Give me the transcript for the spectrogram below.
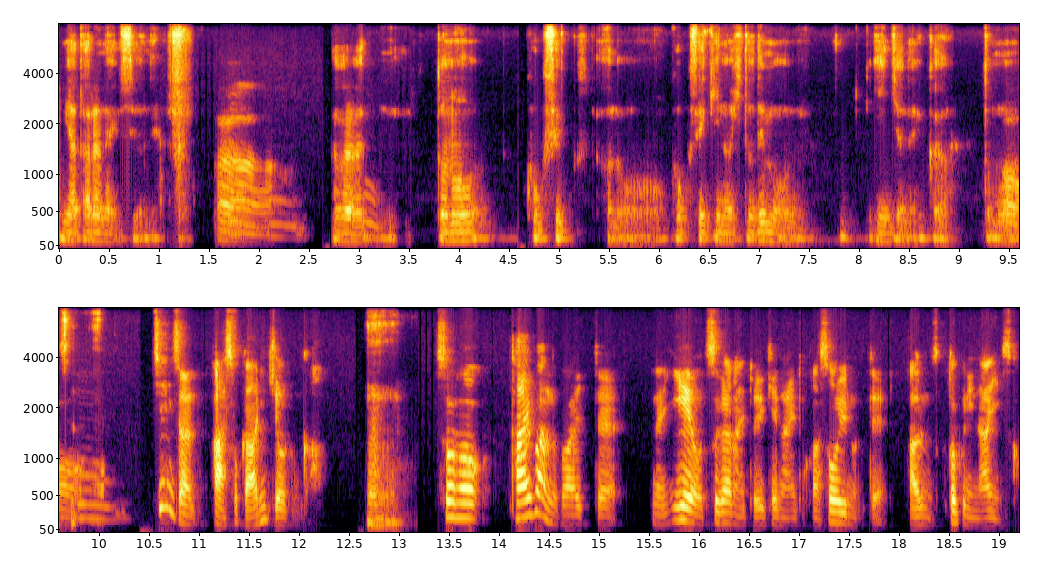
見当たらないですよね。うん。だから、うんどの国籍、あの、国籍の人でもいいんじゃないかと思うんですよ。シンさん、あ、そっか、兄貴おるんか。うん。その、台湾の場合って、ね、家を継がないといけないとか、そういうのってあるんですか？特にないんですか？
